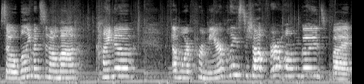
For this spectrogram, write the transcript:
So William and Sonoma, kind of a more premier place to shop for home goods, but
